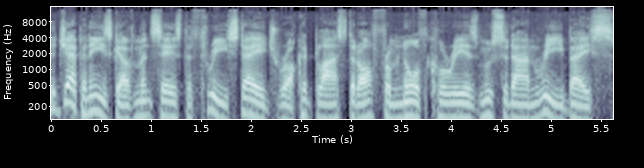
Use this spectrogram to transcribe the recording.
The Japanese government says the three stage rocket blasted off from North Korea's Musudan Ri base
